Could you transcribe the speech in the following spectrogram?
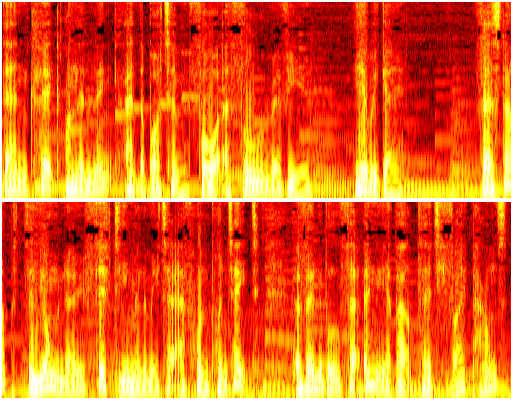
then click on the link at the bottom for a full review. Here we go. First up, the Yongnuo 50mm f1.8, available for only about £35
